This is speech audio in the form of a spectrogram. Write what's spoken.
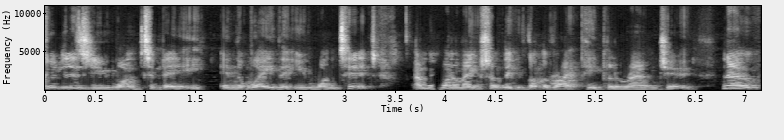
good as you want to be in the way that you want it. And we want to make sure that you've got the right people around you. Now,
